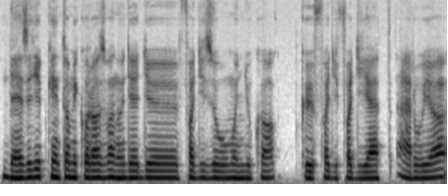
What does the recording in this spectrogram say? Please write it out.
De ez egyébként, amikor az van, hogy egy fagyizó mondjuk a kőfagyi fagyját árulja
